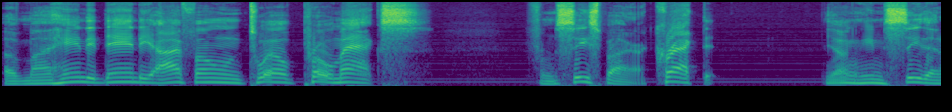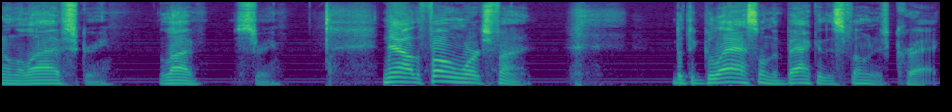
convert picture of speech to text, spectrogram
of my handy dandy iPhone 12 Pro Max from C Spire. I cracked it. Y'all can even see that on the live screen, live stream. Now the phone works fine, but the glass on the back of this phone is cracked.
